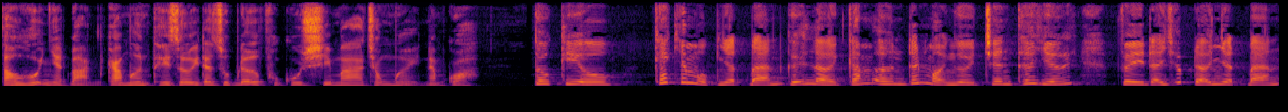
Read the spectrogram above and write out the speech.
Giáo hội Nhật Bản cảm ơn thế giới đã giúp đỡ Fukushima trong 10 năm qua. Tokyo, các giám mục Nhật Bản gửi lời cảm ơn đến mọi người trên thế giới vì đã giúp đỡ Nhật Bản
